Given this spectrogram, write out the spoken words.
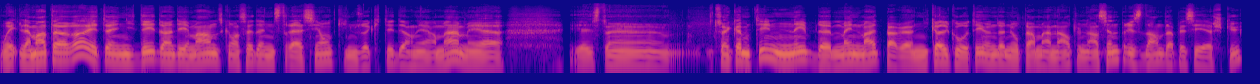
Oui, le mentorat est une idée d'un des membres du conseil d'administration qui nous a quittés dernièrement, mais c'est un, un, comité né de main de maître par Nicole Côté, une de nos permanentes, une ancienne présidente de la PCHQ.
